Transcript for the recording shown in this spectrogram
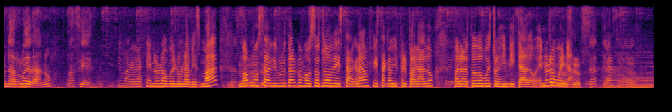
una rueda, ¿no? Así es. Muchísimas gracias, enhorabuena una vez más. Vamos a disfrutar con vosotros de esta gran fiesta que habéis preparado para todos vuestros invitados. Enhorabuena. gracias. gracias.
